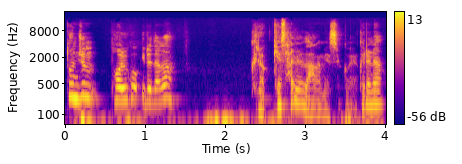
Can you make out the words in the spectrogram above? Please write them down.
돈좀 좀 벌고 이러다가 그렇게 삶을 마감했을 거예요. 그러나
